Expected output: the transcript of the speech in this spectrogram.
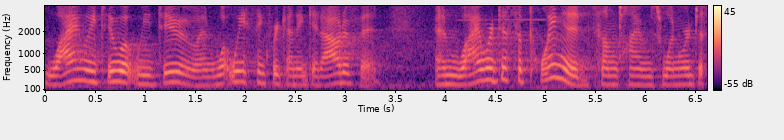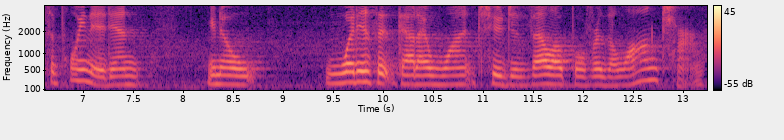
why we do what we do and what we think we're going to get out of it and why we're disappointed sometimes when we're disappointed and you know what is it that I want to develop over the long term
